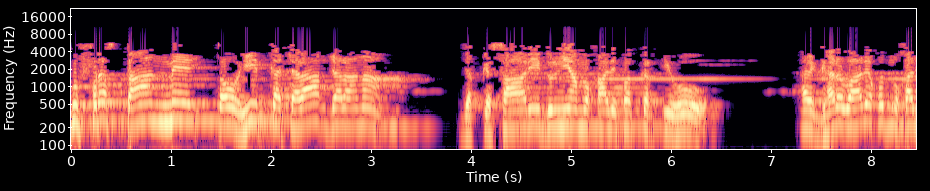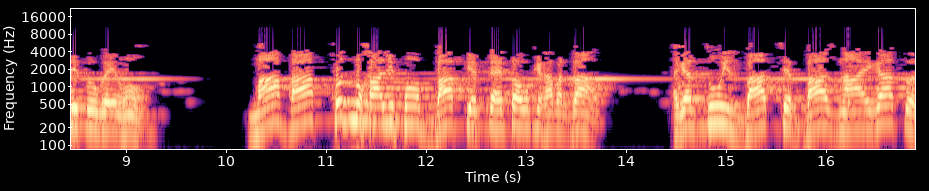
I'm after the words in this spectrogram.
کفرستان میں توحید کا چراغ جلانا جبکہ ساری دنیا مخالفت کرتی ہو، ارے گھر والے خود مخالف ہو گئے ہوں۔ ماں باپ خود مخالف ہوں، باپ یہ کہتا ہو کہ خبردار، اگر تو اس بات سے باز نہ آئے گا تو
